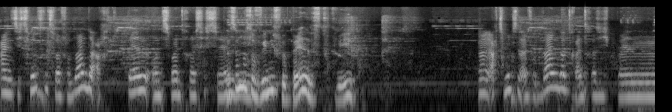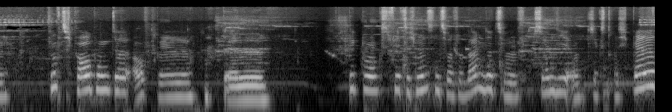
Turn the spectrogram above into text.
61 Münzen, 2 verbleibende, 8 Bell und 32 Cent. Das ist immer so wenig für Bell. Das tut weh. 89 Münzen, ein verbleibender, 33 Bell. 50 Powerpunkte auf Bell. Bell. Big Box, 40 Münzen, 2 verbleibende, 12 Sandy und 36 Bell.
